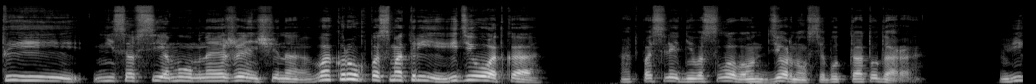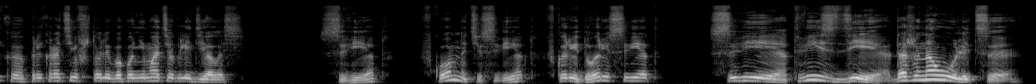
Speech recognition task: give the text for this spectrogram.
«Ты не совсем умная женщина! Вокруг посмотри, идиотка!» От последнего слова он дернулся, будто от удара. Вика, прекратив что-либо понимать, огляделась. Свет. В комнате свет, в коридоре свет. Свет везде, даже на улице.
